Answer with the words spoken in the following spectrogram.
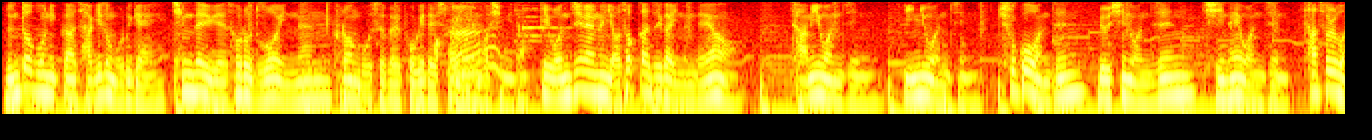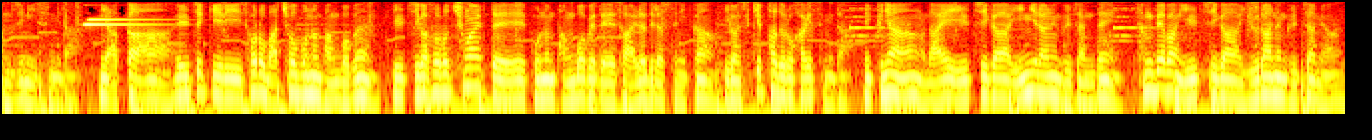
눈 떠보니까 자기도 모르게 침대 위에 서로 누워 있는 그런 모습을 보게 될 수도 있는 것입니다. 이 원진에는 여섯 가지가 있는데요. 자미 원진, 인유 원진, 추고 원진, 묘신 원진, 진해 원진, 사술 원진이 있습니다. 이 아까 일지끼리 서로 맞춰보는 방법은 일지가 서로 충할 때 보는 방법에 대해서 알려드렸으니까 이건 스킵하도록 하겠습니다. 그냥 나의 일지가 인이라는 글자인데 상대방 일지가 유라는 글자면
